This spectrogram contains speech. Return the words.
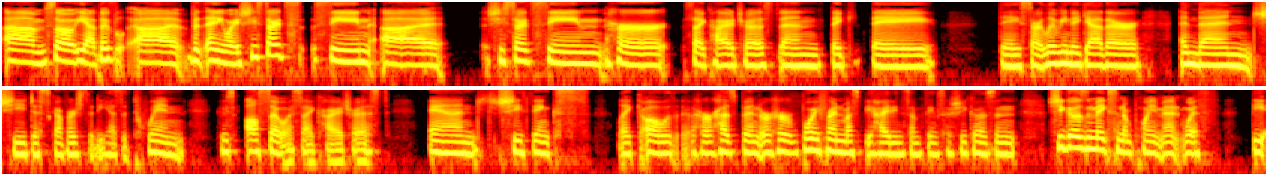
Um, so yeah, there's, uh, but anyway, she starts seeing, uh, she starts seeing her psychiatrist, and they they they start living together, and then she discovers that he has a twin who's also a psychiatrist, and she thinks like oh her husband or her boyfriend must be hiding something so she goes and she goes and makes an appointment with the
